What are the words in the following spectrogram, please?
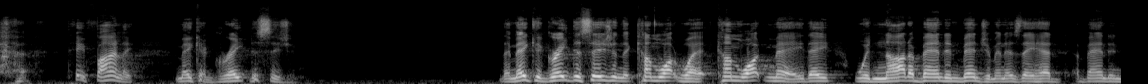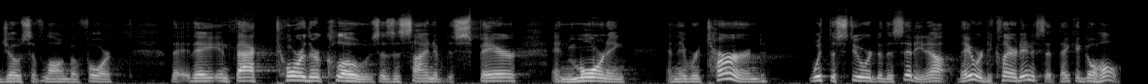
they finally make a great decision. They make a great decision that come what, way, come what may, they would not abandon Benjamin as they had abandoned Joseph long before. They, they, in fact, tore their clothes as a sign of despair and mourning, and they returned with the steward to the city. Now, they were declared innocent. They could go home.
